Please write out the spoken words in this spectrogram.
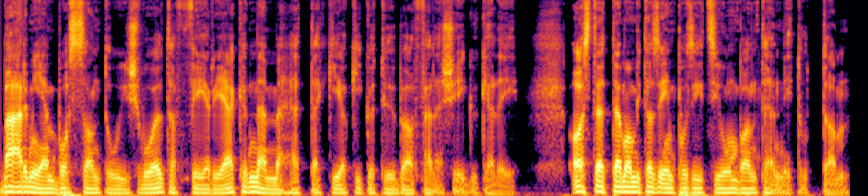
Bármilyen bosszantó is volt, a férjek nem mehettek ki a kikötőbe a feleségük elé. Azt tettem, amit az én pozíciómban tenni tudtam.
